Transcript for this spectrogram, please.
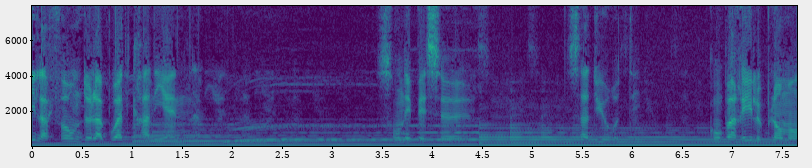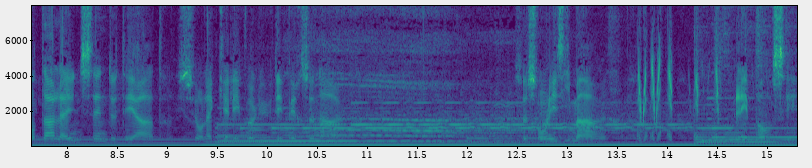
La forme de la boîte crânienne, son épaisseur, sa dureté. Comparez le plan mental à une scène de théâtre sur laquelle évoluent des personnages. Ce sont les images, les pensées,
